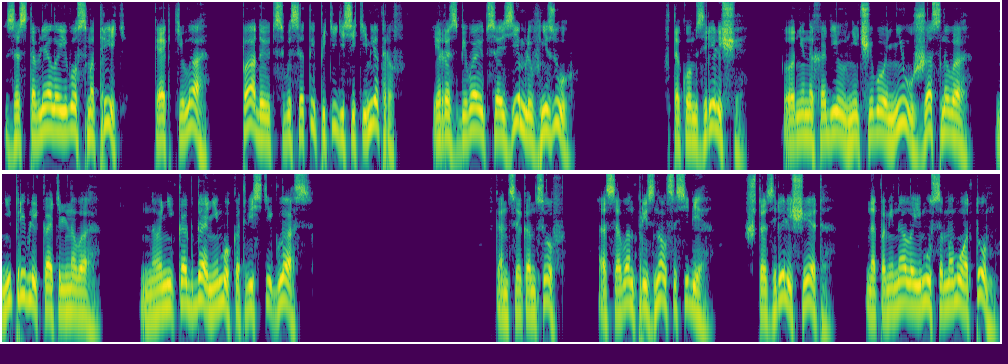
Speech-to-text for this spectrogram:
заставляло его смотреть, как тела падают с высоты 50 метров и разбиваются о землю внизу. В таком зрелище он не находил ничего ни ужасного, ни привлекательного, но никогда не мог отвести глаз. В конце концов, Асаван признался себе, что зрелище это напоминало ему самому о том,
